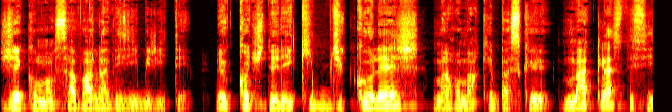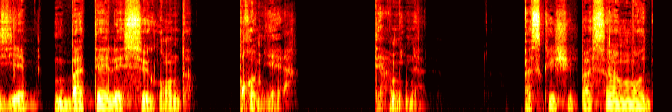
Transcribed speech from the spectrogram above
j'ai commencé à avoir la visibilité. Le coach de l'équipe du collège m'a remarqué parce que ma classe de sixième battait les secondes, premières, terminales. Parce que je suis passé en mode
